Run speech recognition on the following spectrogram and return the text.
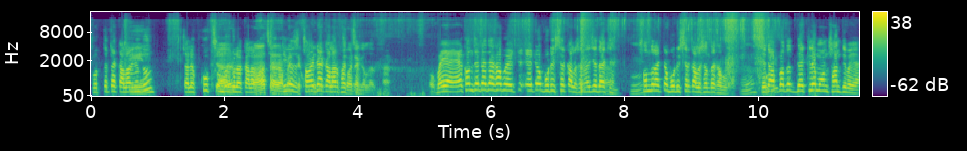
প্রত্যেকটা কালার কিন্তু খুব সুন্দরগুলো কালার পাঁচ, পাচ্ছেন ঠিক আছে? ছয়টা কালার পাচ্ছেন। কালার হ্যাঁ। ভাইয়া এখন যেটা দেখাবো এটা- বুটিক্সের কালেকশন এই যে দেখেন সুন্দর একটা বুটিক্সের কালেকশন দেখাবো। যেটা আপনাদের দেখলে মন শান্তি ভাইয়া।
